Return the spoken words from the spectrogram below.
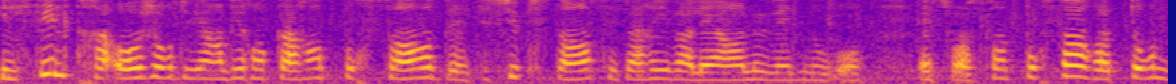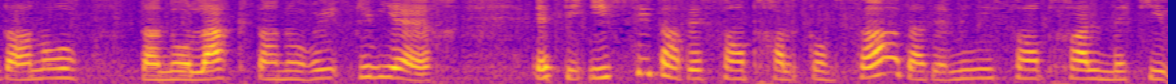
ils filtrent aujourd'hui environ 40% des substances, ils arrivent à les enlever de nouveau. Et 60% retournent dans nos, dans nos lacs, dans nos ri- rivières. Et puis ici, dans des centrales comme ça, dans des mini-centrales, mais qui,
